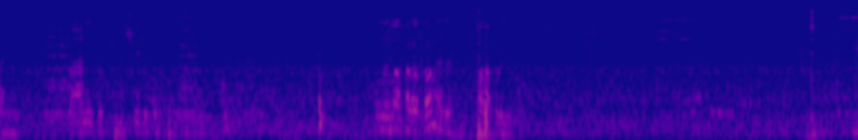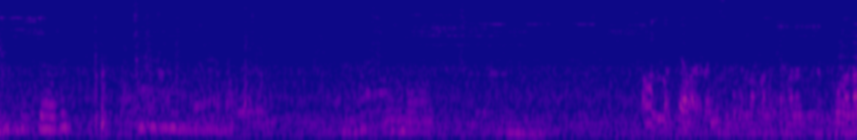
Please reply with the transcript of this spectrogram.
পানি তো কি সেরকম মনে না থাকার কারণে এটা সারা পড়ে গেছে আল্লাহ ক্যামেরাটা নিচে দিলাম না আমার ক্যামেরা ঘোরাটা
